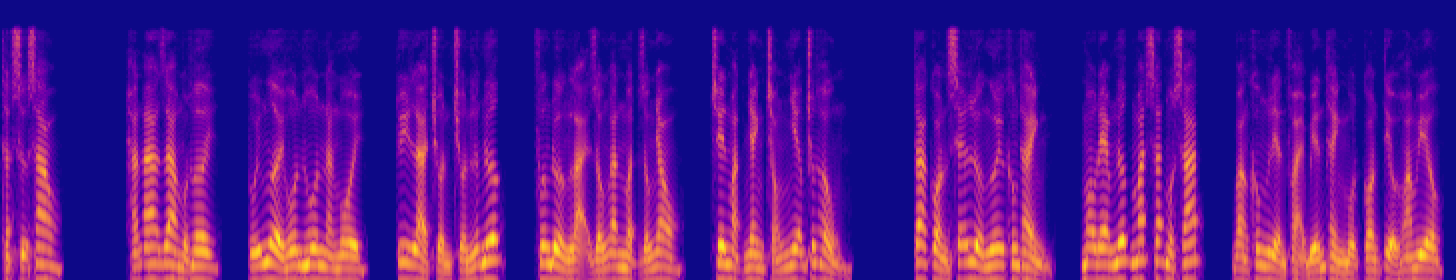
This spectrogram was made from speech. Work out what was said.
Thật sự sao? Hắn a ra một hơi, túi người hôn hôn nàng ngồi, tuy là chuồn chuồn lướt nước, phương đường lại giống ăn mật giống nhau, trên mặt nhanh chóng nhiễm chút hồng. Ta còn sẽ lừa ngươi không thành, mau đem nước mắt sát một sát, bằng không liền phải biến thành một con tiểu hoa miêu.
